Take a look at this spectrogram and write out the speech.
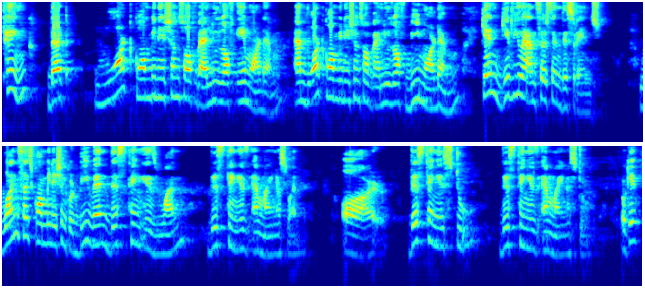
Think that what combinations of values of a mod m and what combinations of values of b mod m can give you answers in this range. One such combination could be when this thing is 1, this thing is m minus 1 or this thing is 2, this thing is m minus 2 okay?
